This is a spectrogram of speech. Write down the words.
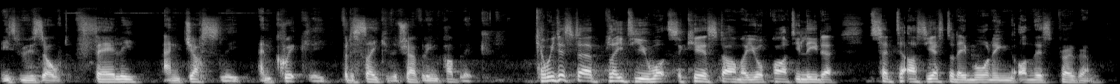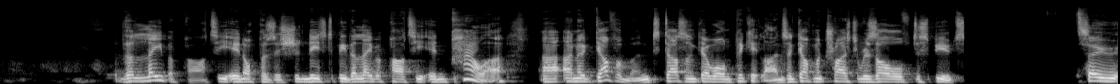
It needs to be resolved fairly and justly and quickly for the sake of the travelling public. Can we just uh, play to you what Sir Keir Starmer, your party leader, said to us yesterday morning on this programme? The Labour Party in opposition needs to be the Labour Party in power, uh, and a government doesn't go on picket lines. A government tries to resolve disputes. So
